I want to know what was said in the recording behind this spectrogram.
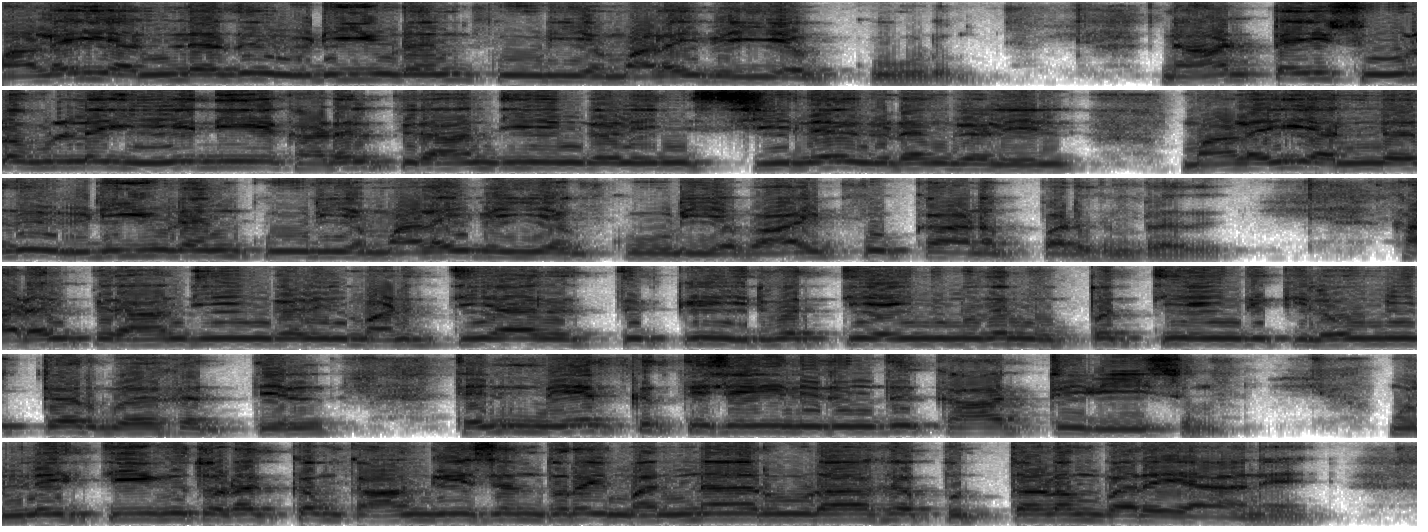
மழை அல்லது இடியுடன் கூடிய மழை பெய்யக்கூடும். நாட்டை சூழவுள்ள ஏனைய கடல் பிராந்தியங்களின் சில இடங்களில் மழை அல்லது இடியுடன் கூடிய மழை பெய்யக்கூடிய வாய்ப்பு காணப்படுகின்றது. கடல் பிராந்தியங்களில் மணித்தியாலத்துக்கு இருபத்தி ஐந்து முதல் முப்பத்தி ஐந்து கிலோமீட்டர் வேகத்தில் தென்மேற்கு திசையிலிருந்து காற்று வீசும். முல்லைத்தீவு தொடக்கம் காங்கேசன்துறை மன்னாரூடாக புத்தளம் வரையான.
